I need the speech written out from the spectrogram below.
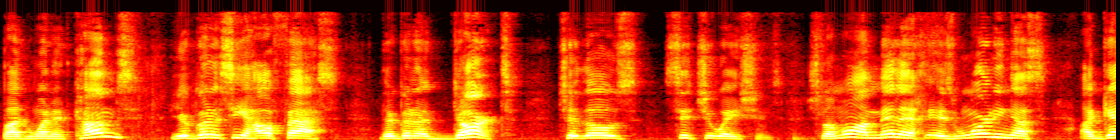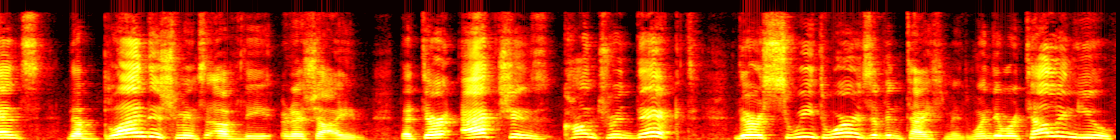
but when it comes, you're going to see how fast they're going to dart to those situations. Shlomo HaMelech is warning us against the blandishments of the Reshaim, that their actions contradict their sweet words of enticement. When they were telling you,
